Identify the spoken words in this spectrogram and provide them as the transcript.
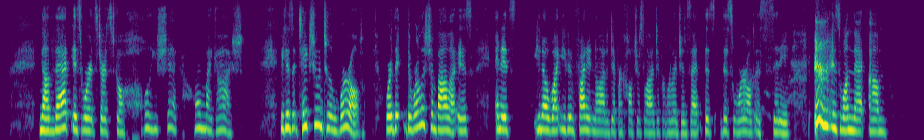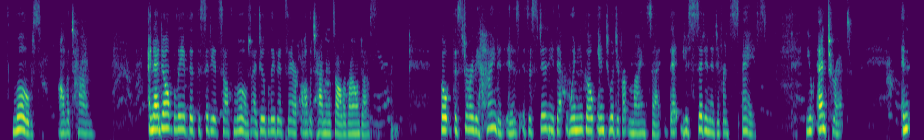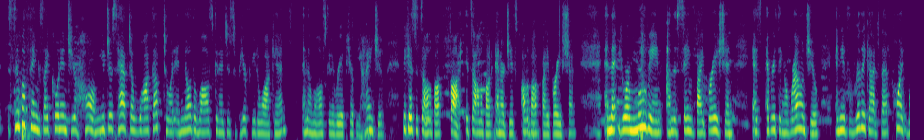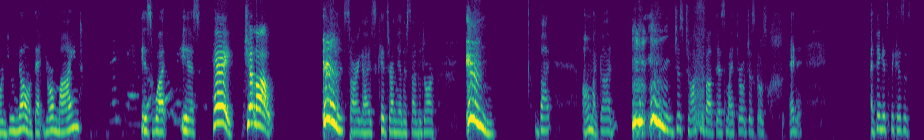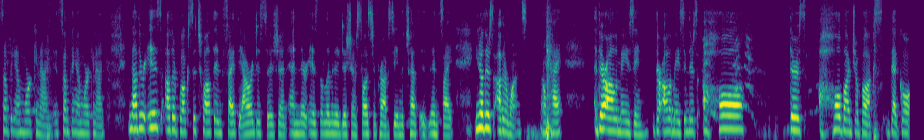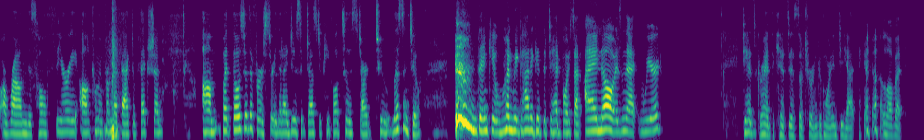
Now, that is where it starts to go, holy shit, oh my gosh. Because it takes you into a world where the, the world of Shambhala is, and it's, you know what, you can find it in a lot of different cultures, a lot of different religions, that this this world, a city, is one that um, moves all the time. And I don't believe that the city itself moves. I do believe it's there all the time and it's all around us. But the story behind it is it's a city that when you go into a different mindset, that you sit in a different space, you enter it. And simple things like going into your home, you just have to walk up to it and know the wall is going to disappear for you to walk in and the wall is going to reappear behind you because it's all about thought. It's all about energy. It's all about vibration. And that you're moving on the same vibration as everything around you. And you've really got to that point where you know that your mind is what is, hey, chill out. Sorry, guys, kids are on the other side of the door. but oh my God, just talking about this, my throat just goes, and I think it's because it's something I'm working on. It's something I'm working on. Now there is other books, the 12th Insight, the Hour Decision, and there is the limited edition of Celestial Prophecy and the 10th Insight. You know, there's other ones. Okay. They're all amazing. They're all amazing. There's a whole, there's a whole bunch of books that go around this whole theory, all coming from the fact of fiction. Um, but those are the first three that I do suggest to people to start to listen to. Thank you. When we got to get the dad voice on. I know, isn't that weird? Dad's grand, the kids is so true. And good morning, Dad. I love it.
